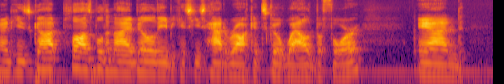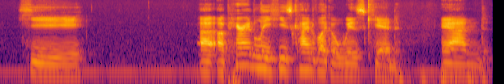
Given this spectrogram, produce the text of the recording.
And he's got plausible deniability because he's had rockets go wild before, and he uh, apparently he's kind of like a whiz kid, and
